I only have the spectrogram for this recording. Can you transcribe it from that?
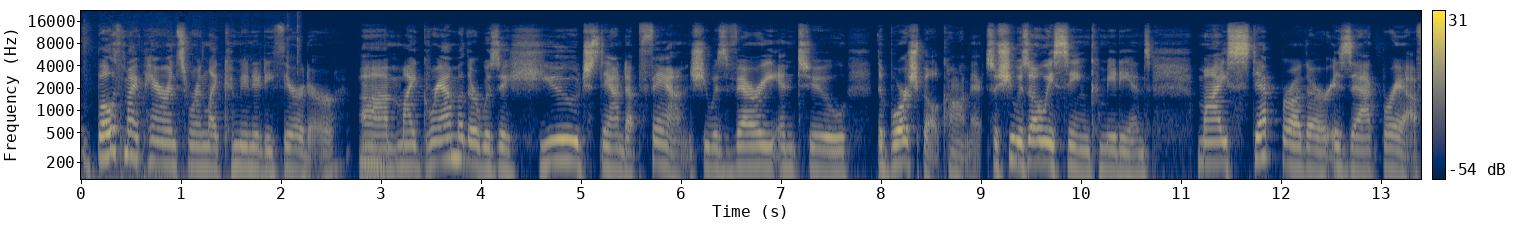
Both my parents were in like community theater. Mm. Um, my grandmother was a huge stand up fan. She was very into the Borscht Belt comic. So she was always seeing comedians. My stepbrother is Zach Braff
